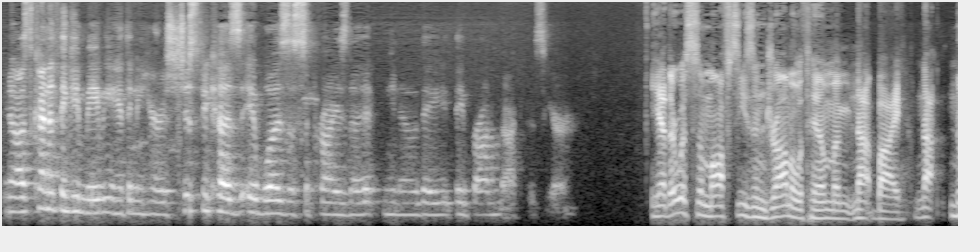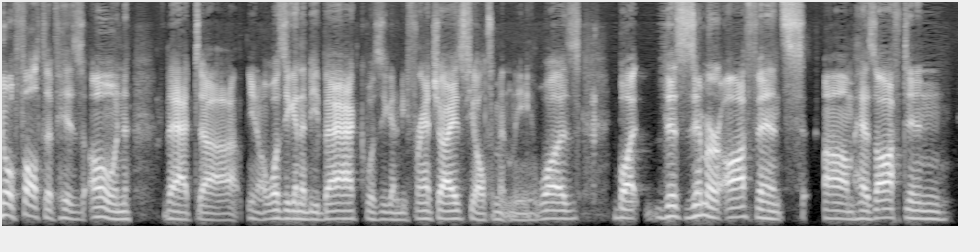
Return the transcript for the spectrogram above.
you know, I was kind of thinking maybe Anthony Harris, just because it was a surprise that you know they they brought him back this year. Yeah, there was some off-season drama with him, um, not by not no fault of his own. That uh, you know, was he going to be back? Was he going to be franchised? He ultimately was. But this Zimmer offense um, has often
